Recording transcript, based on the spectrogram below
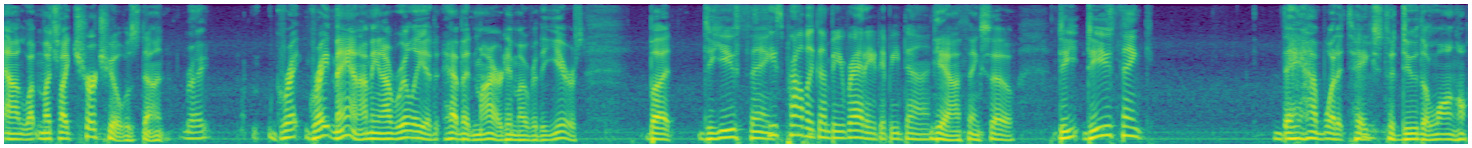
Uh, much like Churchill was done. Right. Great, great man. I mean, I really ad- have admired him over the years. But do you think He's probably going to be ready to be done. yeah, I think so. Do you- do you think they have what it takes to do the long haul?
